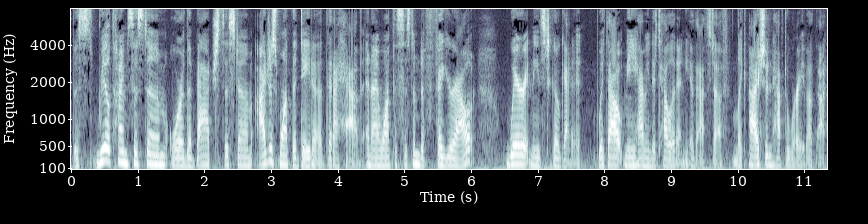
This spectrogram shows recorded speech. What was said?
this real-time system or the batch system. I just want the data that I have and I want the system to figure out where it needs to go get it without me having to tell it any of that stuff. Like I shouldn't have to worry about that.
